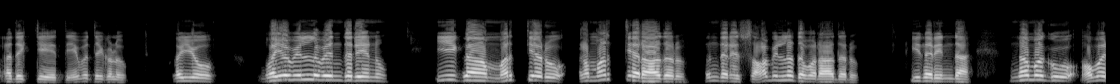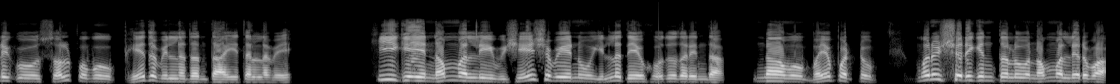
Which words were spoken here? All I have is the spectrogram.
ಅದಕ್ಕೆ ದೇವತೆಗಳು, ಅಯ್ಯೋ, ಭಯವಿಲ್ಲವೆಂದರೇನು? ಈಗ ಮರ್ತ್ಯರು ಅಮರ್ತ್ಯರಾದರು, ಅಂದರೆ ಸಾವಿಲ್ಲದವರಾದರು. ಇದರಿಂದ ನಮಗೂ ಅವರಿಗೂ ಸ್ವಲ್ಪವೂ ಭೇದವಿಲ್ಲದಂತಾಯಿತಲ್ಲವೇ? ಹೀಗೆ ನಮ್ಮಲ್ಲಿ ವಿಶೇಷವೇನೂ ಇಲ್ಲದೆ ಹೋದುದರಿಂದ ನಾವು ಭಯಪಟ್ಟು ಮನುಷ್ಯರಿಗಿಂತಲೂ ನಮ್ಮಲ್ಲಿರುವ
